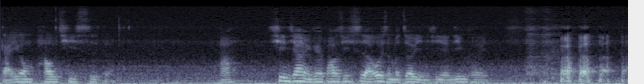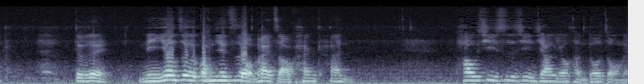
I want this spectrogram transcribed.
改用抛弃式的。啊，信箱也可以抛弃式啊？为什么只有隐形眼镜可以？对不对？你用这个关键字，我们来找看看。抛弃式信箱有很多种呢，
